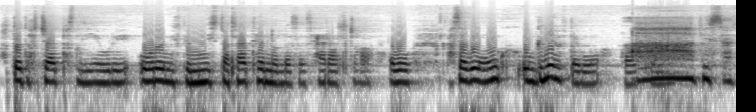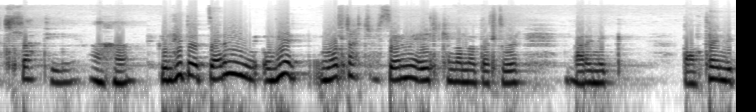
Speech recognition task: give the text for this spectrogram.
хотод очиод бас нэг өөрөө нэг феминист болоод тэр дундаас сайр болж байгаа. Айгу бас айгу өнгө өнгөний хувьд айгу Аа би санчлаа. Тийм. Аха. Ерөнхийдөө зарим өмнөд муулж байгаа ч бас зарим ээл кинонууд бол зүгээр бараг нэг донтой нэг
